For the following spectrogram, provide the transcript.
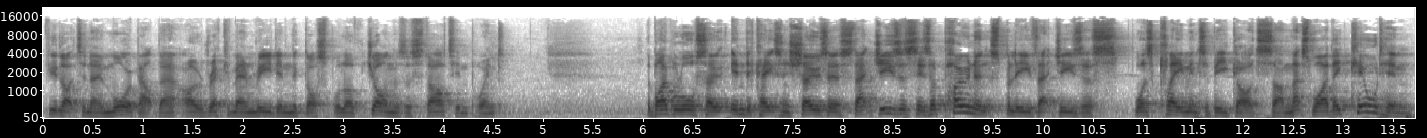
If you'd like to know more about that, I would recommend reading the Gospel of John as a starting point. The Bible also indicates and shows us that Jesus' opponents believe that Jesus was claiming to be God's son. That's why they killed him.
